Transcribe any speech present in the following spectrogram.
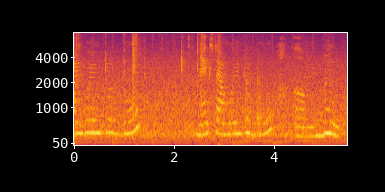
I'm going to do next I'm going to do um, blue.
